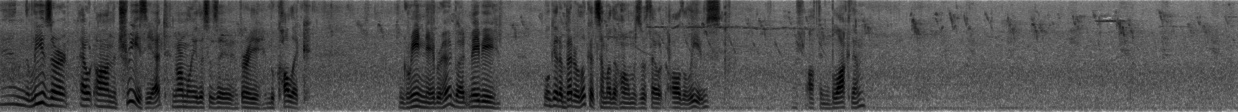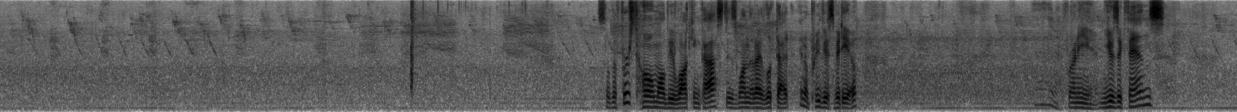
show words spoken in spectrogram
And the leaves aren't out on the trees yet. Normally this is a very bucolic green neighborhood, but maybe we'll get a better look at some of the homes without all the leaves, which often block them. So the first home I'll be walking past is one that I've looked at in a previous video. For any music fans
